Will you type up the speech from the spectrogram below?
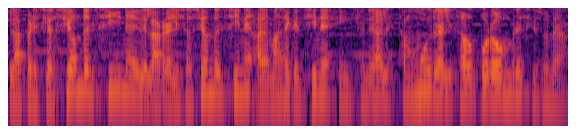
la apreciación del cine, de la realización del cine, además de que el cine en general está muy realizado por hombres y es una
